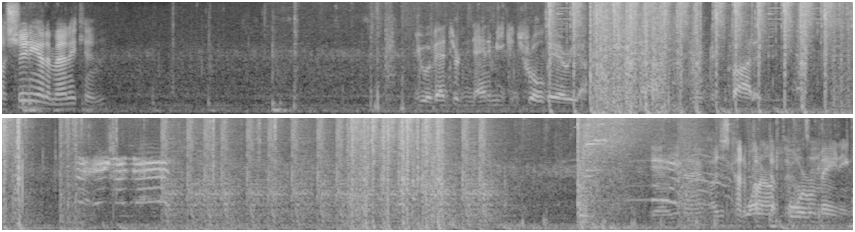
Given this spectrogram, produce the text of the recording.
was shooting at a mannequin. You have entered an enemy controlled area. Now, you've been spotted. Yeah, you know, I just kind of One fucked on up the four remaining.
